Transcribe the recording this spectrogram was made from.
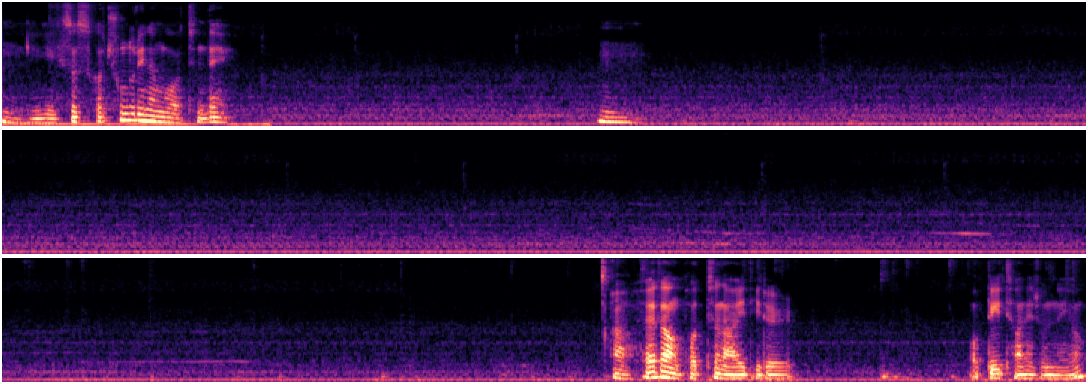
음, 이게 액세스가 충돌이 난 것 같은데 음. 아, 해당 버튼 아이디를 업데이트 안 해줬네요.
